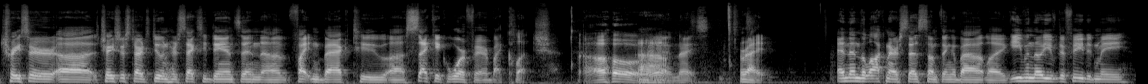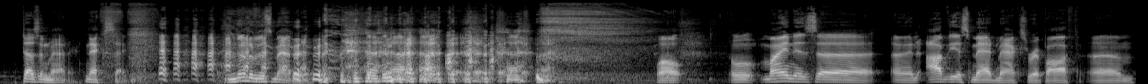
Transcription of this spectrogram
Tracer uh, Tracer starts doing her sexy dance and uh, fighting back to uh, "Psychic Warfare" by Clutch. oh, yeah, nice. Right. And then the Loc-Nar says something about like, even though you've defeated me, doesn't matter. Next segment. None of this mattered. Well, well, mine is uh, an obvious Mad Max ripoff. Um,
